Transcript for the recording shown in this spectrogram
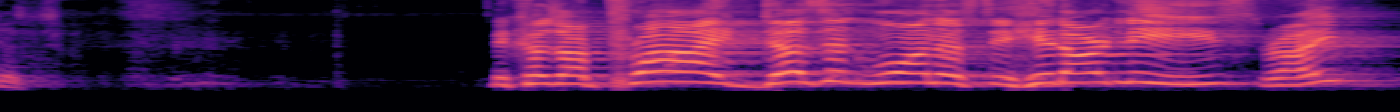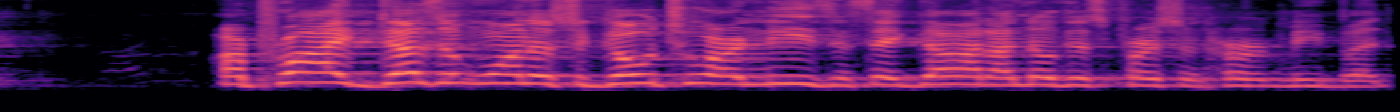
Because, because our pride doesn't want us to hit our knees, right? Our pride doesn't want us to go to our knees and say, God, I know this person hurt me, but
